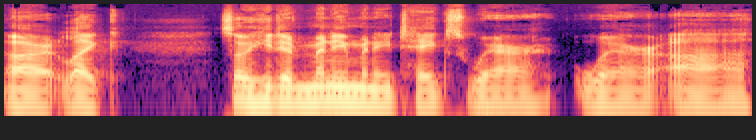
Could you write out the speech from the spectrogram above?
or like so he did many many takes where where uh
